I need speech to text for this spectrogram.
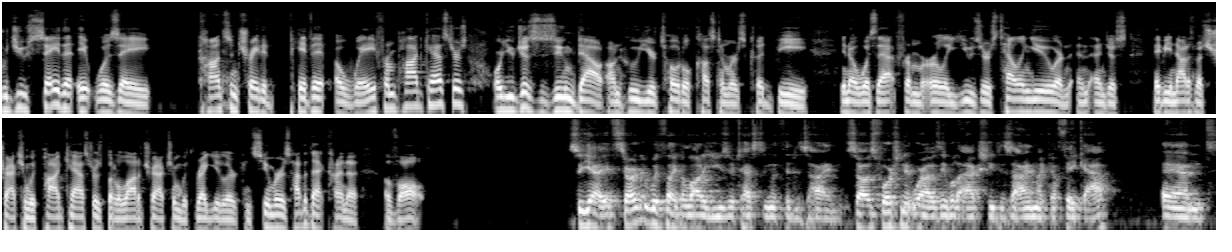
would you say that it was a concentrated pivot away from podcasters or you just zoomed out on who your total customers could be? You know was that from early users telling you and, and, and just maybe not as much traction with podcasters but a lot of traction with regular consumers? How did that kind of evolve? So yeah it started with like a lot of user testing with the design. So i was fortunate where i was able to actually design like a fake app and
